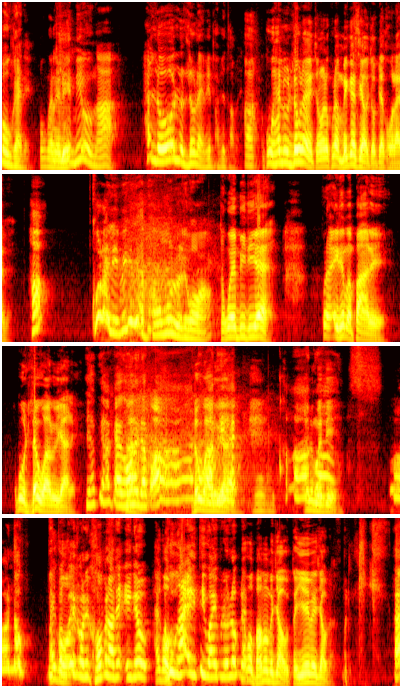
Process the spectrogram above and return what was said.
ပုံကန်တယ်ပုံကန်တယ်လေ မင်းကငါဟယ်လိုလို့လုပ်လိုက်မင်းဘာဖြစ်သွားမလဲဟာအခုဟဲ့လို့လုံးလိုက်ရင်ကျွန်တော်တို့ခုနမိတ်ကက်ဆရာကိုကျွန်တော်ပြန်ခေါ်လိုက်မယ်ဟာခေါ်လိုက်လေမင်းကဘာအောင်မို့လို့တော့တဝဲ PDF ခုနအဲ့ထဲမှာပါတယ်အခုလောက်သွားလို့ရတယ်ပြပြကန်ကောင်းလိုက်တာကွာလောက်သွားလို့ရတယ်အဲ့လိုမသိ အော်နောက်အဲ့အဲ့ကောင်ကောင်ကောင်ခေါ်မလာတဲ့အိမ်ထဲကိုအဲ့ကောင်အခုငါအိမ်တိဝိုင်းဘယ်လိုလုပ်လဲ အဲ့ကောဘာမှမကြောက်ဘူးတရေပဲကြောက်တာ ဟာ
